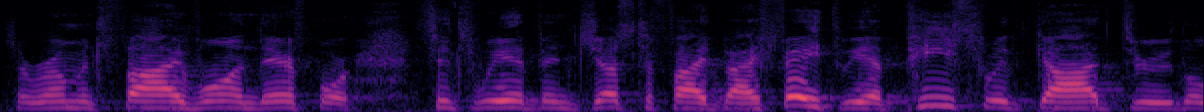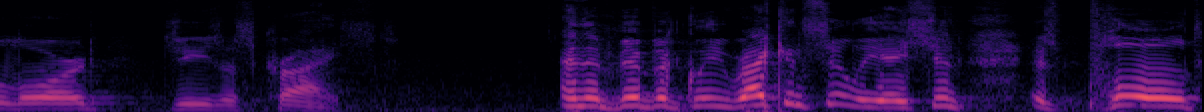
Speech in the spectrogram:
So Romans 5:1 therefore since we have been justified by faith we have peace with God through the Lord Jesus Christ. And then biblically reconciliation is pulled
